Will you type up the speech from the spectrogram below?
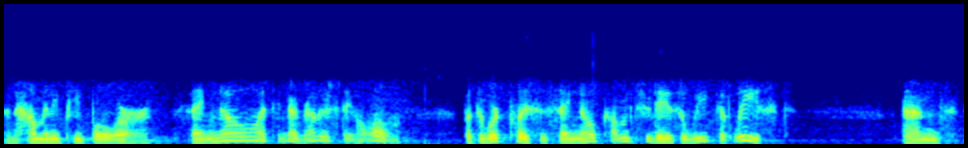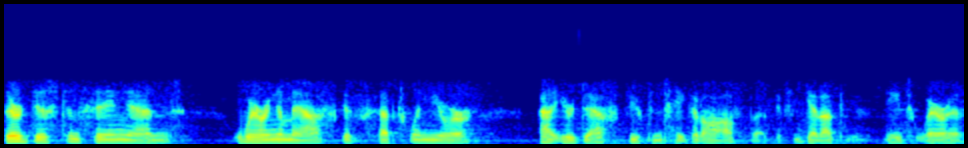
and how many people are saying, no, I think I'd rather stay home. But the workplace is saying, no, come two days a week at least. And they're distancing and wearing a mask except when you're at your desk, you can take it off, but if you get up, you need to wear it.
